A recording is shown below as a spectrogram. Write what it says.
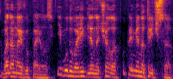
вода моя выпарилась. И буду варить для начала ну, примерно 3 часа.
